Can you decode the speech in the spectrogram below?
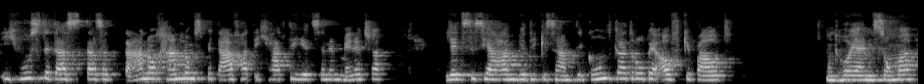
ich wusste, dass, dass er da noch Handlungsbedarf hat. Ich hatte jetzt einen Manager. Letztes Jahr haben wir die gesamte Grundgarderobe aufgebaut. Und heuer im Sommer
